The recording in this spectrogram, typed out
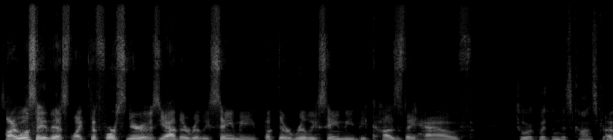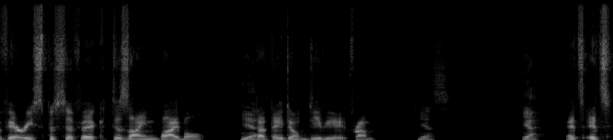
So I will say this: like the four scenarios, yeah, they're really samey, but they're really samey because they have To work within this construct. a very specific design bible yeah. that they don't deviate from. yes. Yeah. It's it's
